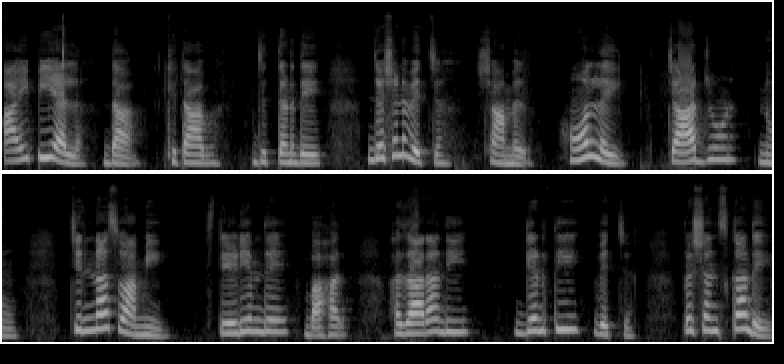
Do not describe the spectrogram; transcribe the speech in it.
ਆਈਪੀਐਲ ਦਾ ਖਿਤਾਬ ਜਿੱਤਣ ਦੇ ਜਸ਼ਨ ਵਿੱਚ ਸ਼ਾਮਿਲ ਹੋਣ ਲਈ 4 ਜੂਨ ਨੂੰ ਚਿੰਨਾ ਸਵਾਮੀ ਸਟੇਡੀਅਮ ਦੇ ਬਾਹਰ ਹਜ਼ਾਰਾਂ ਦੀ ਗਿਣਤੀ ਵਿੱਚ ਪ੍ਰਸ਼ੰਸਕਾਂ ਦੇ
